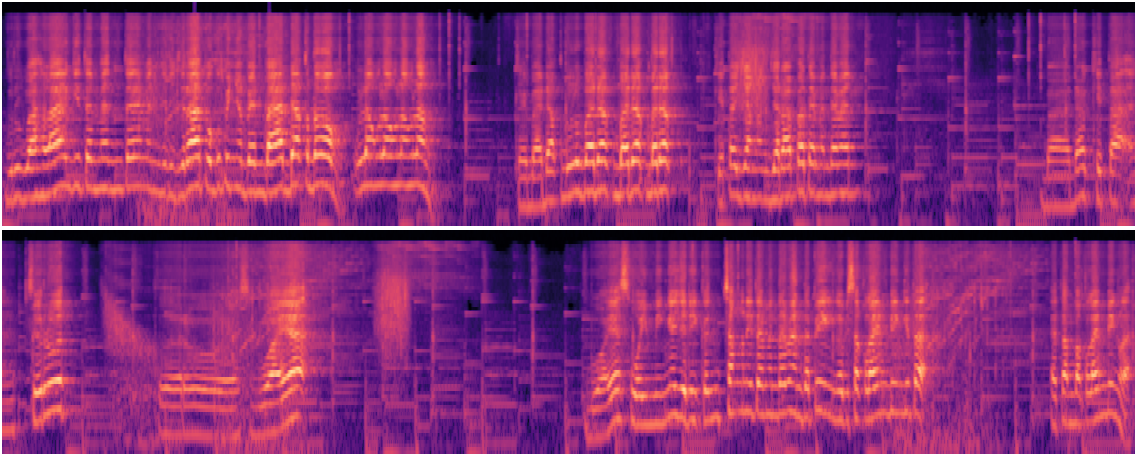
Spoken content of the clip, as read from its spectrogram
Berubah lagi teman-teman jadi jerapah. Gue pengen nyobain badak dong. Ulang ulang ulang ulang. Oke badak dulu badak badak badak. Kita jangan jerapah teman-teman badak kita encerut. Terus buaya. Buaya swimmingnya jadi kencang nih teman-teman. Tapi nggak bisa climbing kita. Eh tambah climbing lah.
